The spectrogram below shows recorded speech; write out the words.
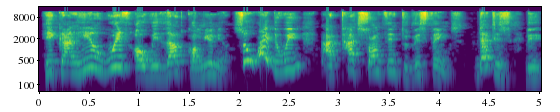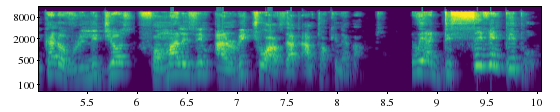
He can heal with or without communion. So why do we attach something to these things? That is the kind of religious formalism and rituals that I'm talking about. We are deceiving people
